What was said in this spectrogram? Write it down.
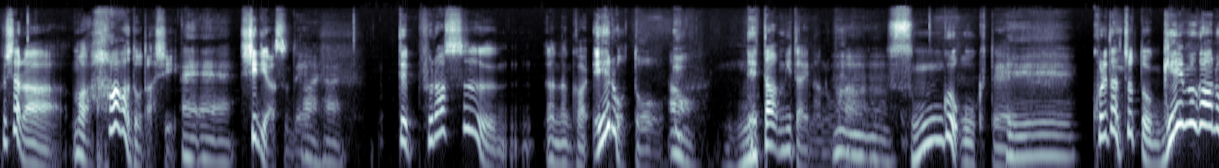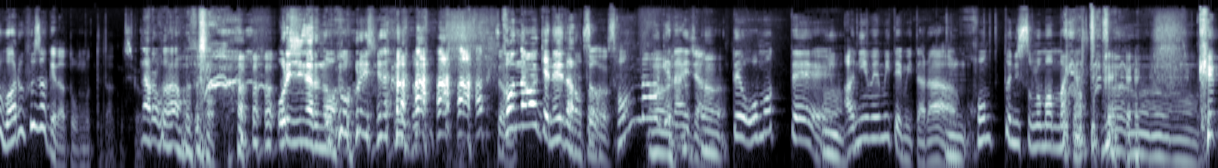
そしたら、まあ、ハードだしえシリアスで、えええはいはい。でプラスなんかエロとうんネタみたいなのうんうんうん。がすんごい多くて、へこれだとちょっとゲーム側の悪ふざけだと思ってたんですよ。えなるほどなるほど。オリジナルの。オリジナルの。こんなわけねえだろと。そうそんなわけないじゃん、うんって思って、うん。アニメ見てみたら、うん。本当にそのまんまやってて、うんうんうんうん。結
